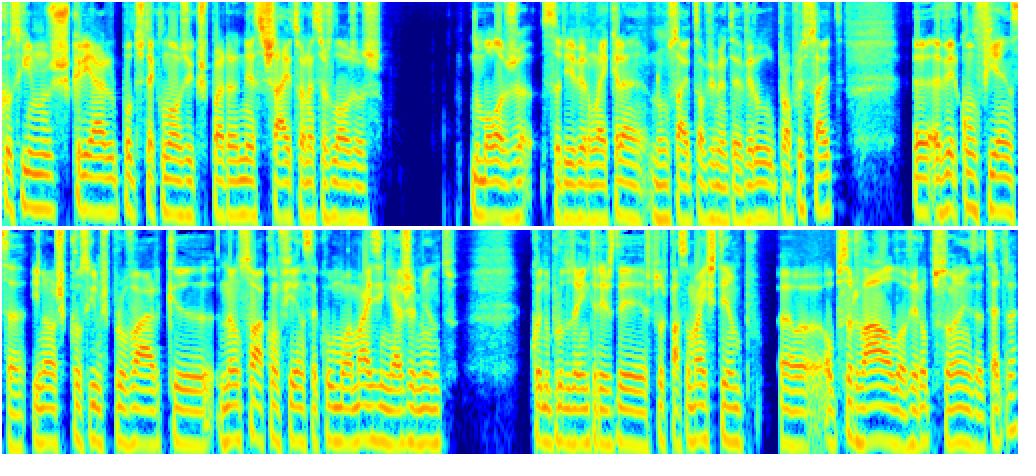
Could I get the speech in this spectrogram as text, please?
Conseguimos criar pontos tecnológicos para nesses sites ou nessas lojas. Numa loja seria ver um ecrã, num site, obviamente, é ver o próprio site. Uh, haver confiança e nós conseguimos provar que não só há confiança, como há mais engajamento quando o produto é em 3D, as pessoas passam mais tempo a observá-lo, a ver opções, etc.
